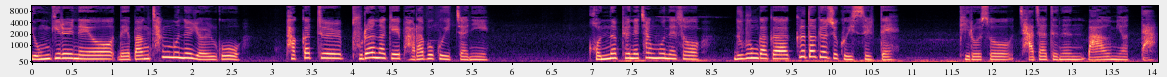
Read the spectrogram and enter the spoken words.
용기를 내어 내 방 창문을 열고 바깥을 불안하게 바라보고 있자니 건너편의 창문에서 누군가가 끄덕여주고 있을 때 비로소 잦아드는 마음이었다.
